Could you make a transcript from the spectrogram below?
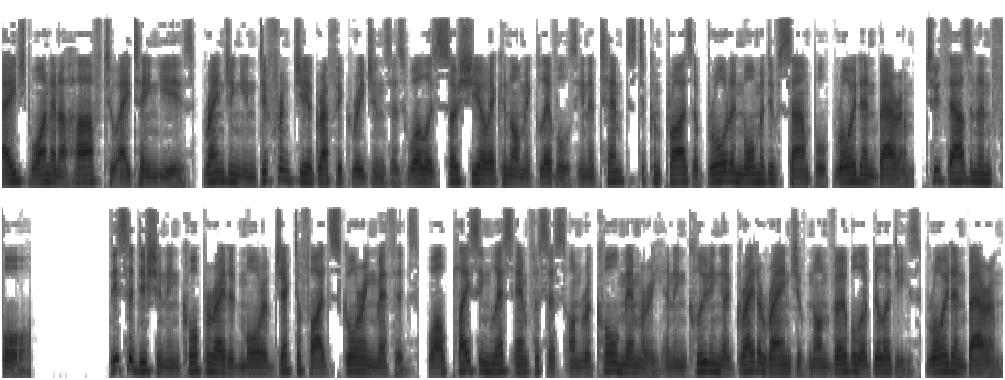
aged one and a half to 18 years, ranging in different geographic regions as well as socio-economic levels in attempts to comprise a broader normative sample Roid and Barram, 2004. This edition incorporated more objectified scoring methods, while placing less emphasis on recall memory and including a greater range of nonverbal abilities Roid and Barram,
